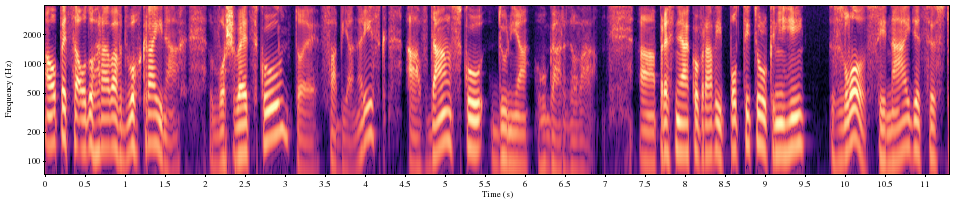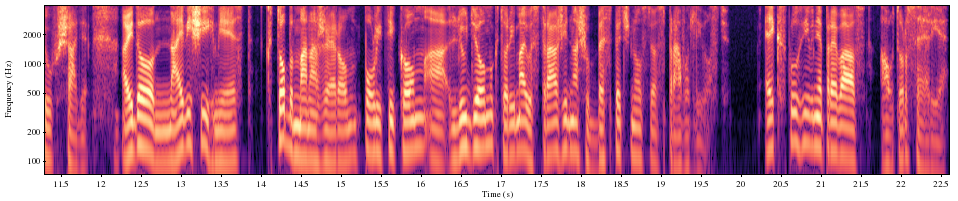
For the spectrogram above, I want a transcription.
A opäť sa odohráva v dvoch krajinách. Vo Švédsku, to je Fabian Risk, a v Dánsku Dunia Hugardová. A presne ako vraví podtitul knihy, Zlo si nájde cestu všade. Aj do najvyšších miest, k top manažérom, politikom a ľuďom, ktorí majú strážiť našu bezpečnosť a spravodlivosť exkluzívne pre vás autor série.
